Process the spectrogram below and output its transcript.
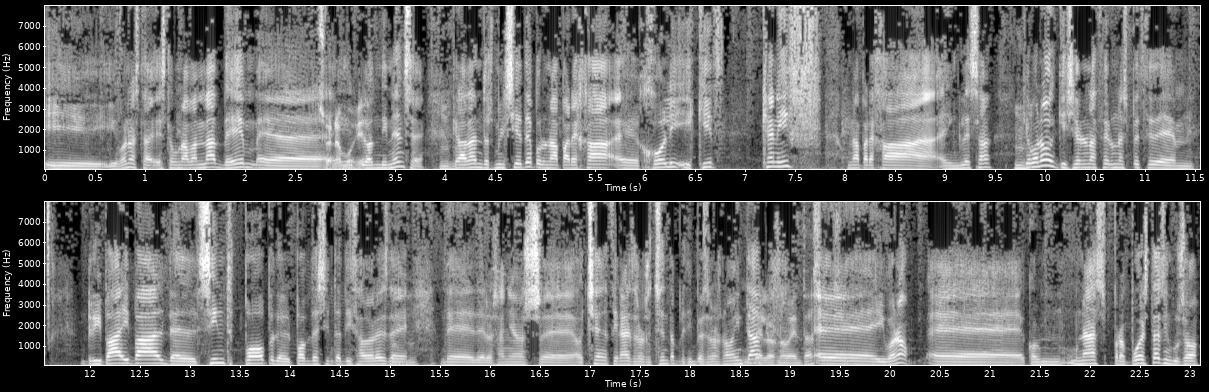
Y, y bueno, esta, esta es una banda de eh, Suena muy bien. londinense, creada en 2007 por una pareja eh, Holly y Keith Keniff, una pareja inglesa, que bueno, quisieron hacer una especie de revival del synth pop, del pop de sintetizadores de, de, de los años eh, 80, finales de los 80, principios de los 90. De los 90, sí, Eh, Y bueno, eh, con unas propuestas, incluso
